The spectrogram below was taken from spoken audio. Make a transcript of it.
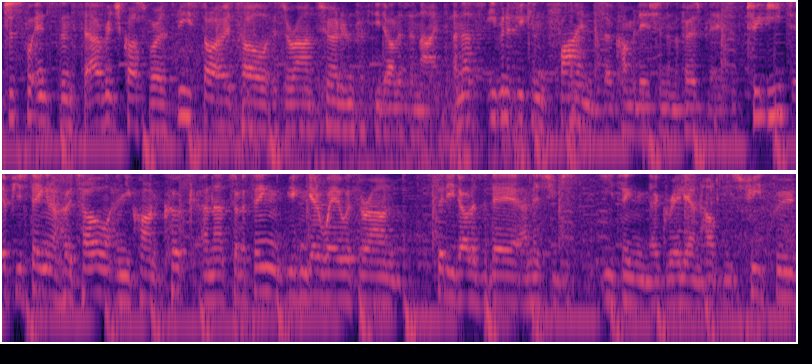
Just for instance, the average cost for a three-star hotel is around $250 a night. And that's even if you can find the accommodation in the first place. It's to eat, if you're staying in a hotel and you can't cook and that sort of thing, you can get away with around $30 a day unless you're just eating like really unhealthy street food.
